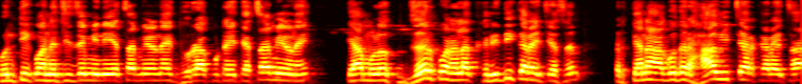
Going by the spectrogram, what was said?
कोणती कोणाची जमीन आहे याचा मेळ नाही धुरा कुठे आहे त्याचा मेळ नाही. त्यामुळं जर कोणाला खरेदी करायची असेल तर त्यांना अगोदर हा विचार करायचा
